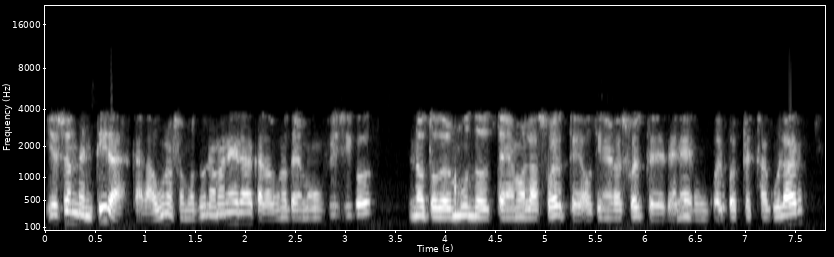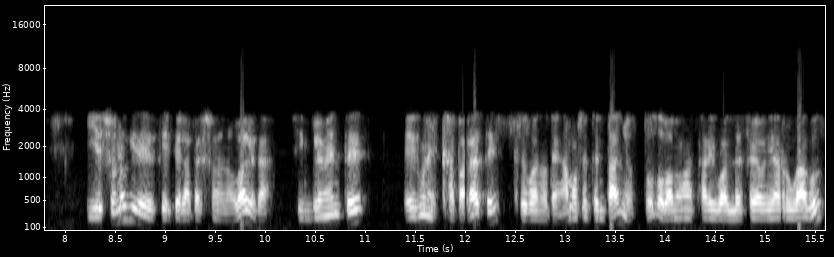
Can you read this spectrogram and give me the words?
y eso es mentira, cada uno somos de una manera, cada uno tenemos un físico, no todo el mundo tenemos la suerte o tiene la suerte de tener un cuerpo espectacular, y eso no quiere decir que la persona no valga, simplemente es un escaparate que cuando tengamos 70 años todos vamos a estar igual de feos y arrugados,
